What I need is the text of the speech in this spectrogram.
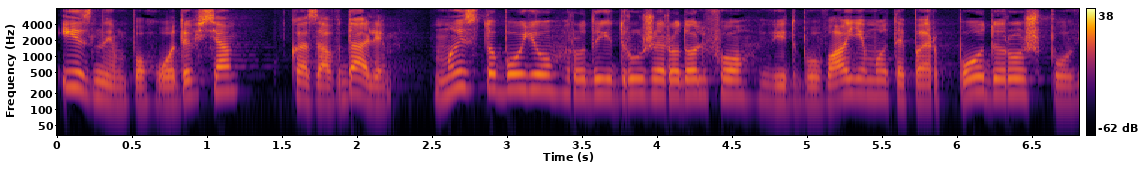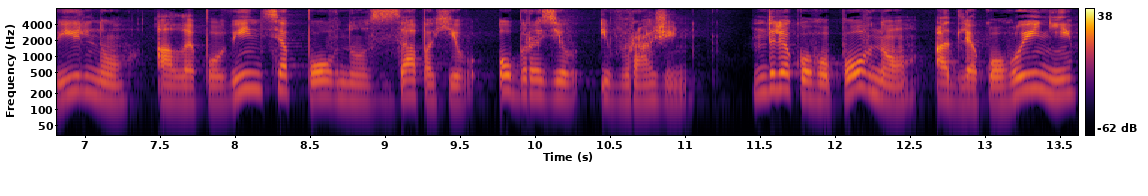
і з ним погодився, казав далі: Ми з тобою, рудий друже Родольфо, відбуваємо тепер подорож повільну, але повінця повну запахів, образів і вражень. Для кого повну, а для кого і ні,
